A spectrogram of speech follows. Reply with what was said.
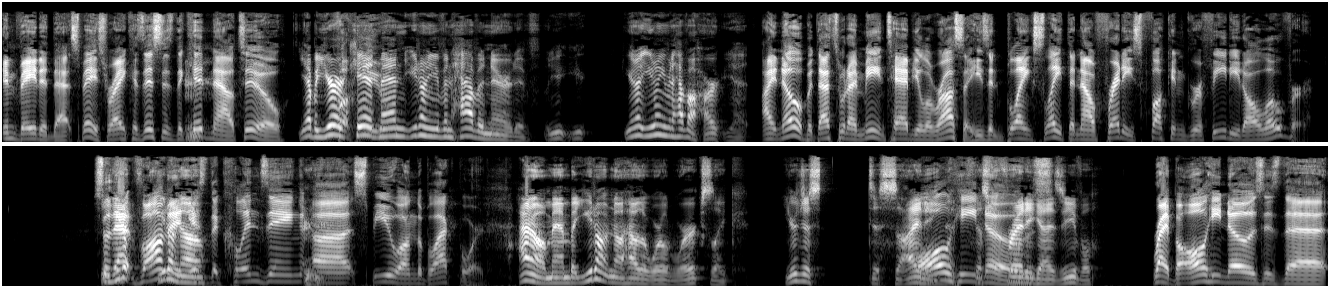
invaded that space, right? Because this is the kid now too. Yeah, but you're a kid, you. man. You don't even have a narrative. You you you're not, you don't even have a heart yet. I know, but that's what I mean. Tabula rasa. He's in blank slate that now Freddy's fucking graffitied all over. So You that don't- you don't vomit is the cleansing uh, spew on the blackboard. I know, man, but you don't know how the world works. Like you're just deciding. All he knows- Freddy guy's evil. Right, but all he knows is the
